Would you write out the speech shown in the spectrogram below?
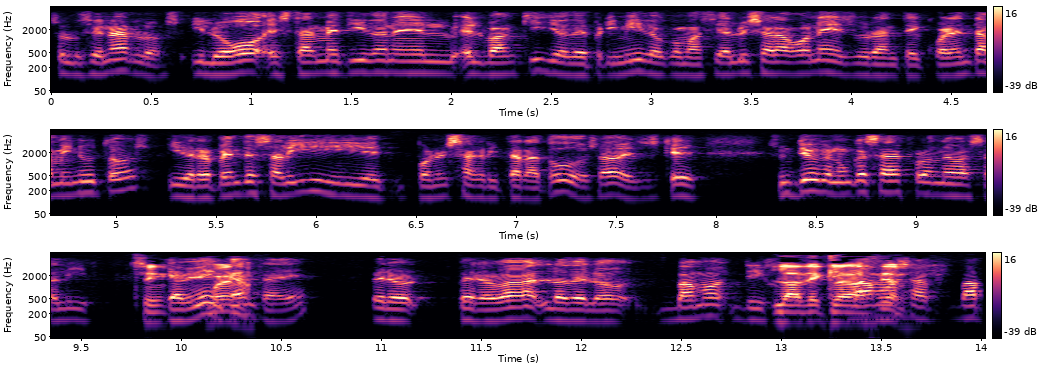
solucionarlos. Y luego estar metido en el, el banquillo deprimido, como hacía Luis Aragonés, durante 40 minutos, y de repente salir y ponerse a gritar a todos, ¿sabes? Es que es un tío que nunca sabes por dónde va a salir. Sí, que a mí me bueno. encanta, ¿eh? Pero, pero va, lo de lo, vamos, dijo, La declaración. vamos a- va a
